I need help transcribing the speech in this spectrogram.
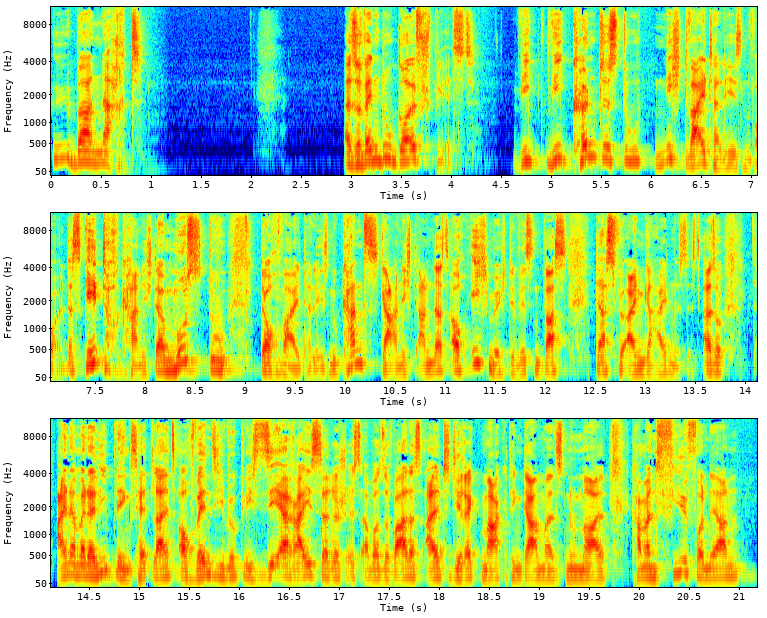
über Nacht. Also wenn du Golf spielst, wie, wie könntest du nicht weiterlesen wollen? Das geht doch gar nicht. Da musst du doch weiterlesen. Du kannst gar nicht anders. Auch ich möchte wissen, was das für ein Geheimnis ist. Also einer meiner Lieblings-Headlines, auch wenn sie wirklich sehr reißerisch ist, aber so war das alte Direktmarketing damals nun mal, kann man viel von lernen.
